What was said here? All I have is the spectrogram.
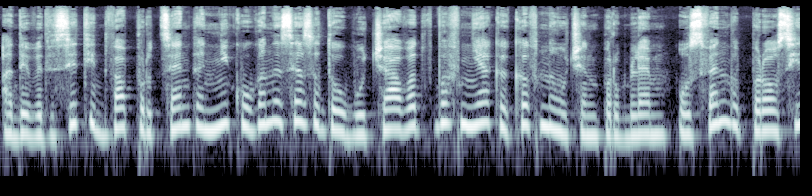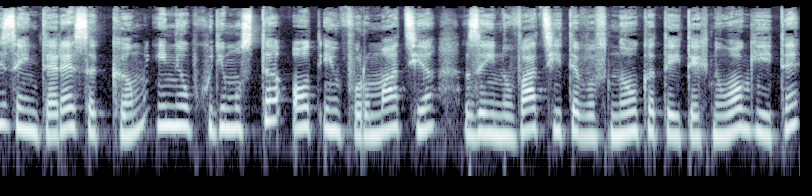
а 92% никога не се задълбочават в някакъв научен проблем. Освен въпроси за интереса към и необходимостта от информация за иновациите в науката и технологиите,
